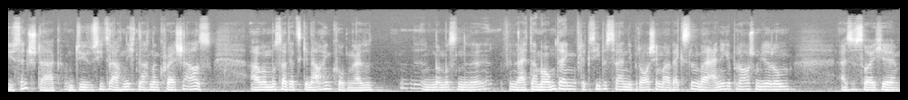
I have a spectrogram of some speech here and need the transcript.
die sind stark und die sieht auch nicht nach einem Crash aus. Aber man muss halt jetzt genau hingucken. Also man muss eine, vielleicht auch mal umdenken, flexibel sein, die Branche mal wechseln, weil einige Branchen wiederum, also solche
